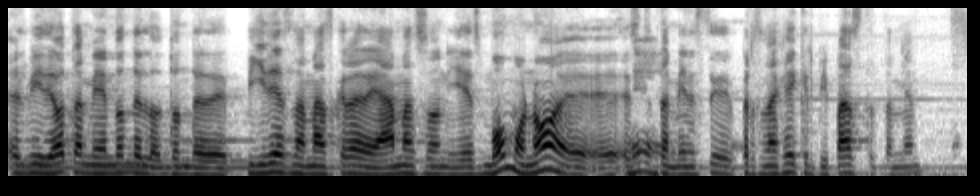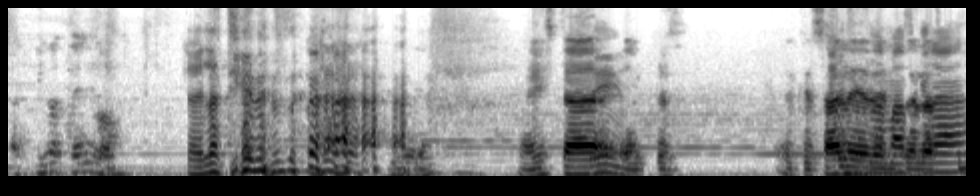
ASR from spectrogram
el video también donde, donde pides la máscara de Amazon y es Momo, ¿no? Este también, este personaje de Creepypasta también. Aquí lo tengo. ahí la tienes. ahí está el, que, sale de, la máscara.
